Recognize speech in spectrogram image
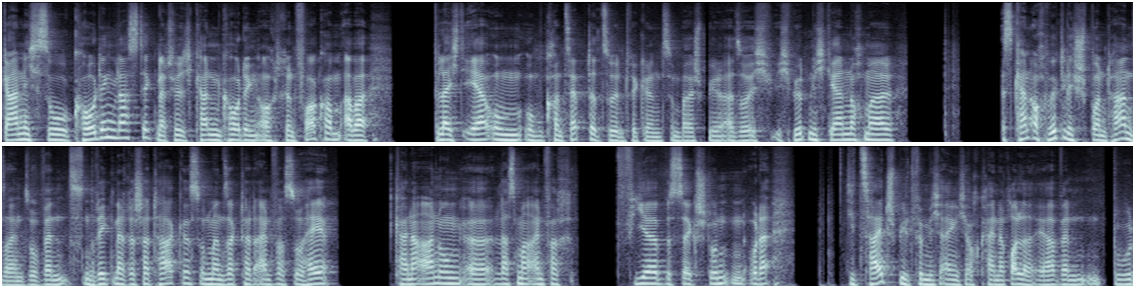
gar nicht so Coding-lastig. Natürlich kann Coding auch drin vorkommen, aber vielleicht eher um, um Konzepte zu entwickeln zum Beispiel. Also ich, ich würde mich gern nochmal es kann auch wirklich spontan sein, so wenn es ein regnerischer Tag ist und man sagt halt einfach so, hey, keine Ahnung, äh, lass mal einfach vier bis sechs Stunden oder die Zeit spielt für mich eigentlich auch keine Rolle. Ja, wenn du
